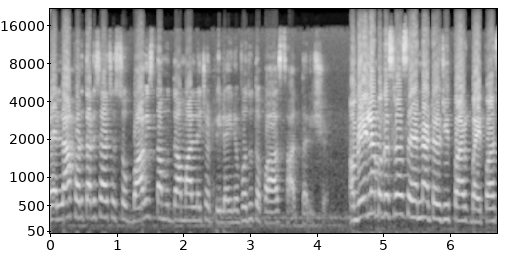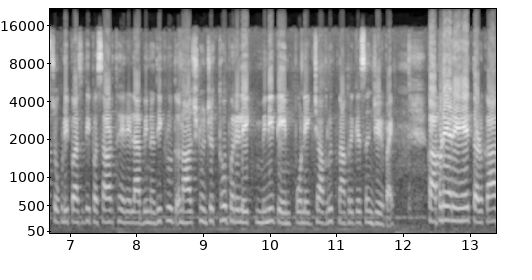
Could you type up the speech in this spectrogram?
બે લાખ અડતાલીસ હજાર છસો બાવીસના મુદ્દામાલને ઝડપી લઈને વધુ તપાસ હાથ ધરી છે. અમરેલીના બગસરા શહેરના અટલજી પાર્ક બાયપાસ ચોકડી પાસેથી પસાર થઈ રહેલા બિન અધિકૃત અનાજનો જથ્થો ભરેલ એક મિની ટેમ્પોને એક જાગૃત નાગરિકે સંજયભાઈ કાપડિયા રહે, તડકા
